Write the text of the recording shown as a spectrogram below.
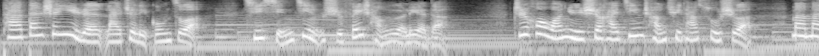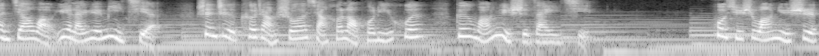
她单身一人来这里工作，其行径是非常恶劣的。之后，王女士还经常去他宿舍。慢慢交往越来越密切，甚至科长说想和老婆离婚，跟王女士在一起。或许是王女士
